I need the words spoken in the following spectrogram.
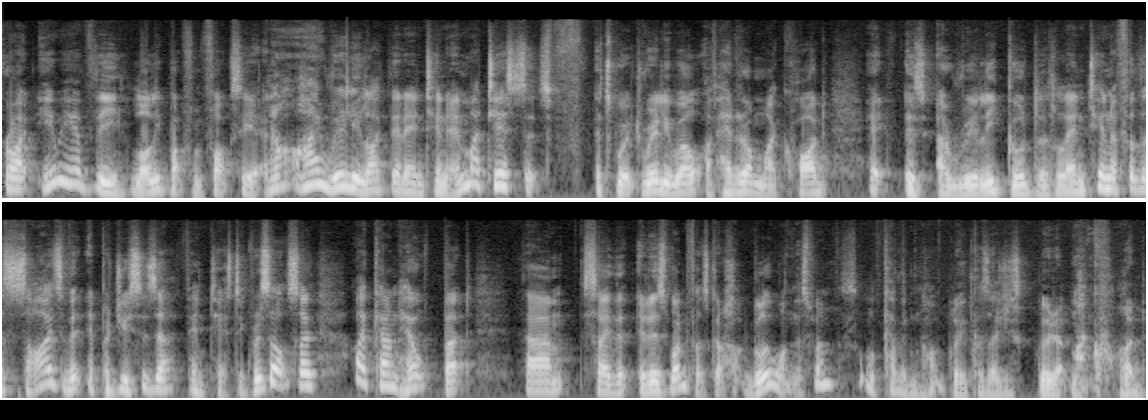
Right, here we have the Lollipop from Fox Foxeer. And I really like that antenna. In my tests, it's, it's worked really well. I've had it on my quad. It is a really good little antenna. For the size of it, it produces a fantastic result. So I can't help but um, say that it is wonderful. It's got hot glue on this one. It's all covered in hot glue because I just glued up my quad.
